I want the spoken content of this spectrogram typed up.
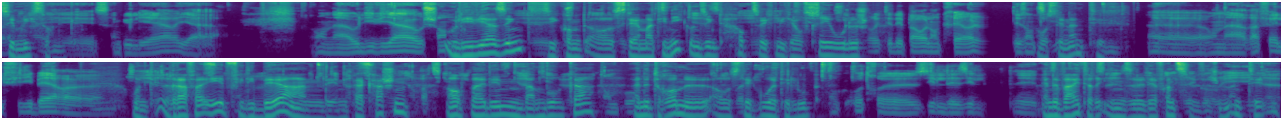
ziemlich sonnig. singulière. Il y a Olivia singt, sie kommt aus der Martinique und singt hauptsächlich auf Kreolisch. aus den Antillen. Euh, euh, Und Raphael Philibert an den Percussion, auch bei dem Bamburka, eine Trommel aus der Guadeloupe, eine weitere Insel der französischen Antillen.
